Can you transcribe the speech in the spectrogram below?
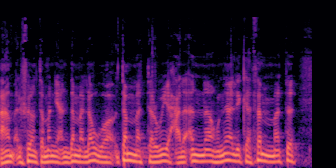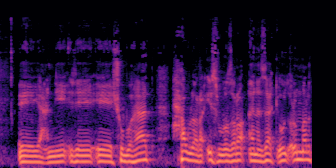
عام 2008 عندما لو تم الترويح على أن هنالك ثمة إيه، يعني إيه، إيه، شبهات حول رئيس الوزراء آنذاك ايهود أولمرت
